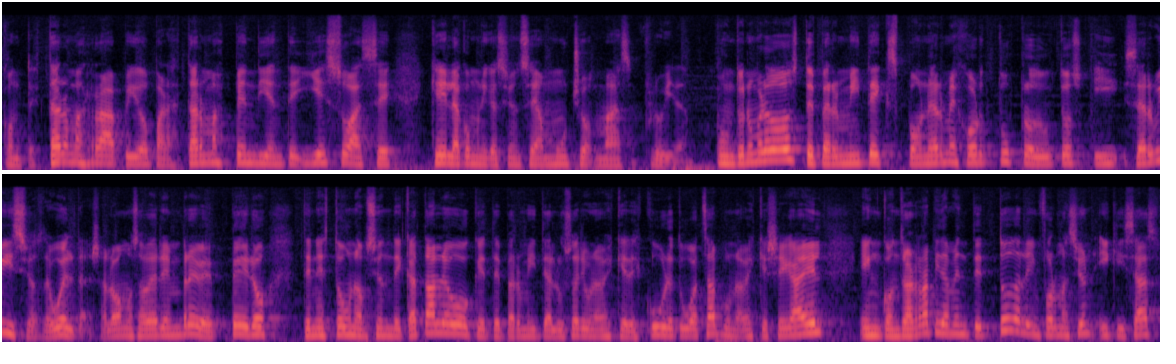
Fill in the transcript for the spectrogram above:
contestar más rápido, para estar más pendiente y eso hace que la comunicación sea mucho más fluida. Punto número 2, te permite exponer mejor tus productos y servicios. De vuelta, ya lo vamos a ver en breve, pero tenés toda una opción de catálogo que te permite al usuario una vez que descubre tu WhatsApp, una vez que llega a él, encontrar rápidamente toda la información y quizás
